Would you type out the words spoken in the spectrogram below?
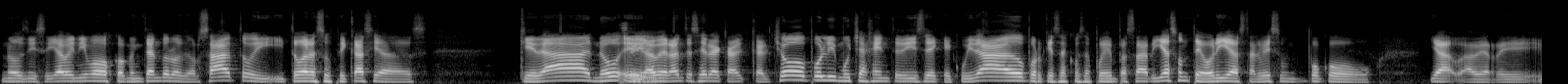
nos dice, ya venimos comentando lo de Orsato y, y todas las suspicacias que da, ¿no? Sí. Eh, a ver, antes era Cal Calciopoli, mucha gente dice que cuidado porque esas cosas pueden pasar, y ya son teorías tal vez un poco, ya, a ver, eh,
